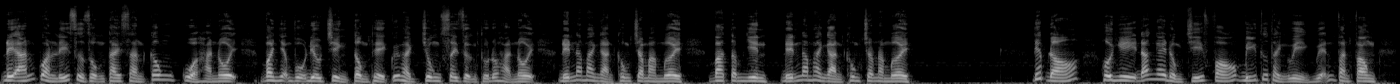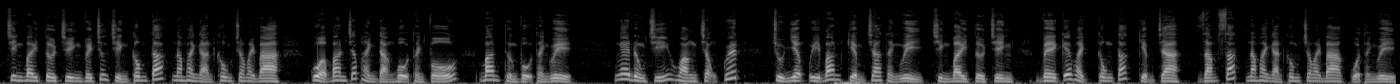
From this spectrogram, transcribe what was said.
đề án quản lý sử dụng tài sản công của Hà Nội và nhiệm vụ điều chỉnh tổng thể quy hoạch chung xây dựng thủ đô Hà Nội đến năm 2030 và tầm nhìn đến năm 2050. Tiếp đó, hội nghị đã nghe đồng chí Phó Bí thư Thành ủy Nguyễn Văn Phong trình bày tờ trình về chương trình công tác năm 2023 của Ban chấp hành Đảng bộ thành phố, Ban Thường vụ Thành ủy. Nghe đồng chí Hoàng Trọng Quyết, chủ nhiệm Ủy ban Kiểm tra Thành ủy trình bày tờ trình về kế hoạch công tác kiểm tra, giám sát năm 2023 của Thành ủy.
